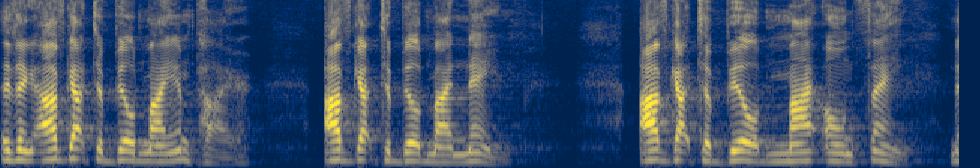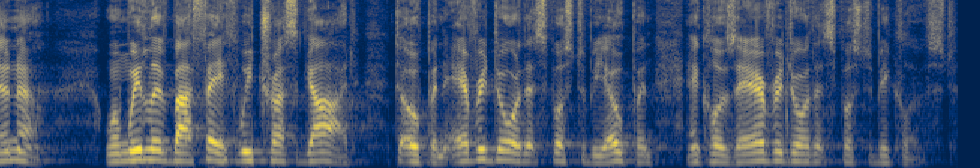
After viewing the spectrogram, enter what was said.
They think, I've got to build my empire, I've got to build my name, I've got to build my own thing. No, no. When we live by faith, we trust God to open every door that's supposed to be open and close every door that's supposed to be closed.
